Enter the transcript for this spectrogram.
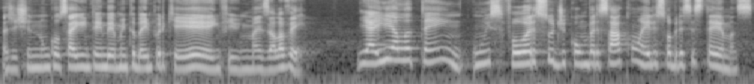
A gente não consegue entender muito bem porquê, enfim, mas ela vem. E aí ela tem um esforço de conversar com ele sobre esses temas.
